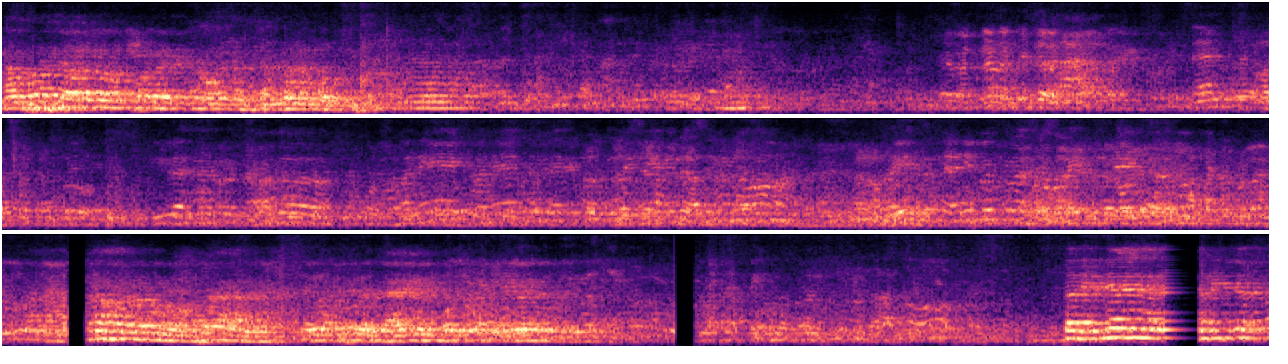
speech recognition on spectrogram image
ನಾವು ಫಸ್ಟ್ ಅವರು ಅವ್ರನ್ನ ಸನ್ಮಾನ ಮಾಡ್ತೀವಿ ಸರ್ ಇನ್ನೇನಿದೆ ಟೀಚರ್ಸ್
